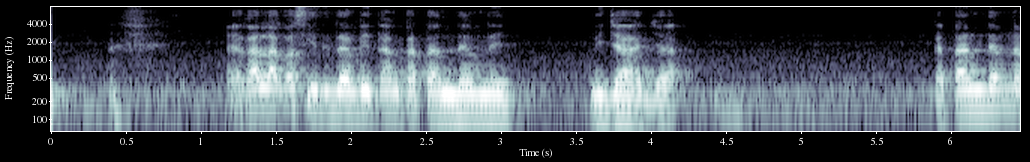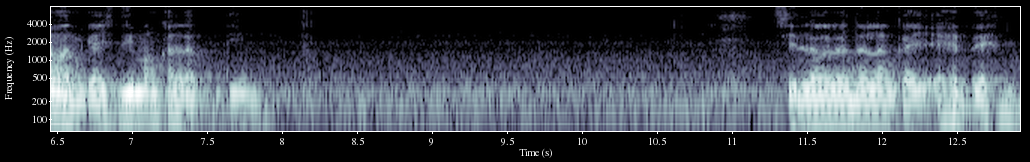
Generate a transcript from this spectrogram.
Akala ko si David ang katandem ni, ni Jaja. Katandem naman guys, di man kalab team. Si Lolo na lang kay Eden.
